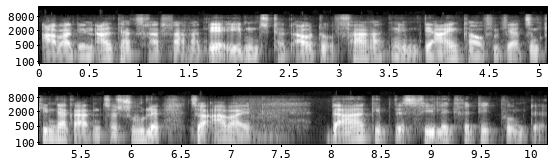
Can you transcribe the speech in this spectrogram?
Aber den Alltagsradfahrer, der eben statt Auto Fahrrad nimmt, der einkaufen fährt, zum Kindergarten, zur Schule, zur Arbeit, da gibt es viele Kritikpunkte.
